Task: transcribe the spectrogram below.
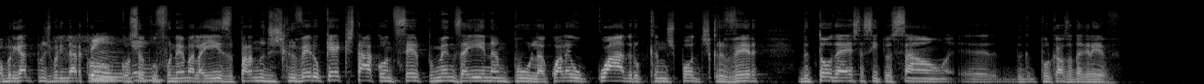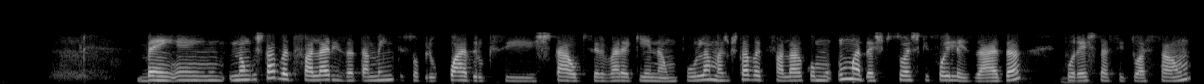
Obrigado por nos brindar com, o seu telefonema, Laís, para nos descrever o que é que está a acontecer, pelo menos aí em Nampula. Qual é o quadro que nos pode descrever de toda esta situação eh, de, por causa da greve? Bem, em, não gostava de falar exatamente sobre o quadro que se está a observar aqui em Nampula, mas gostava de falar como uma das pessoas que foi lesada por esta situação,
